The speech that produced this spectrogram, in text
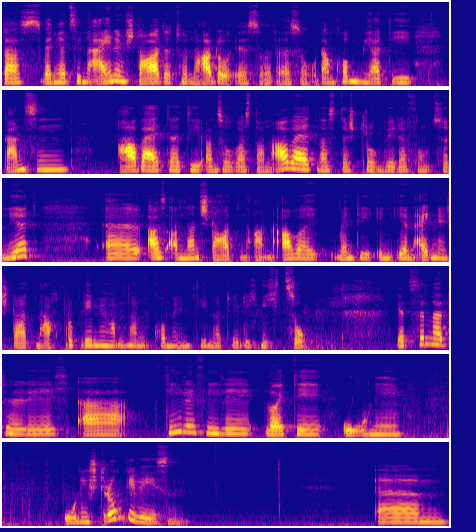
dass wenn jetzt in einem Staat ein Tornado ist oder so, dann kommen ja die ganzen Arbeiter, die an sowas dann arbeiten, dass der Strom wieder funktioniert, äh, aus anderen Staaten an. Aber wenn die in ihren eigenen Staaten auch Probleme haben, dann kommen die natürlich nicht so. Jetzt sind natürlich äh, viele, viele Leute ohne, ohne Strom gewesen. Ähm,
